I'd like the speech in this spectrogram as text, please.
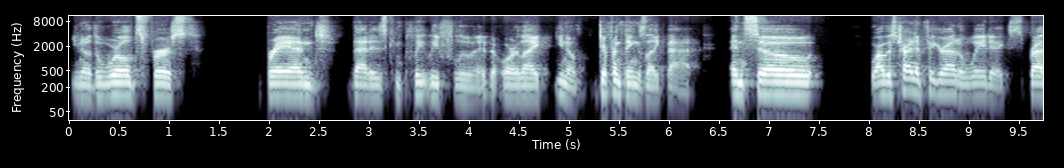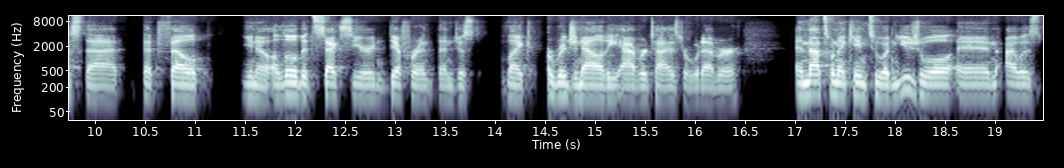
you know, the world's first brand that is completely fluid, or like you know, different things like that. And so, I was trying to figure out a way to express that that felt, you know, a little bit sexier and different than just like originality advertised or whatever and that's when I came to unusual and I was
